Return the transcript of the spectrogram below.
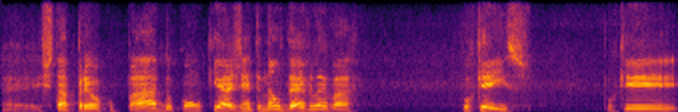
é, está preocupado com o que a gente não deve levar. Por que isso? Porque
